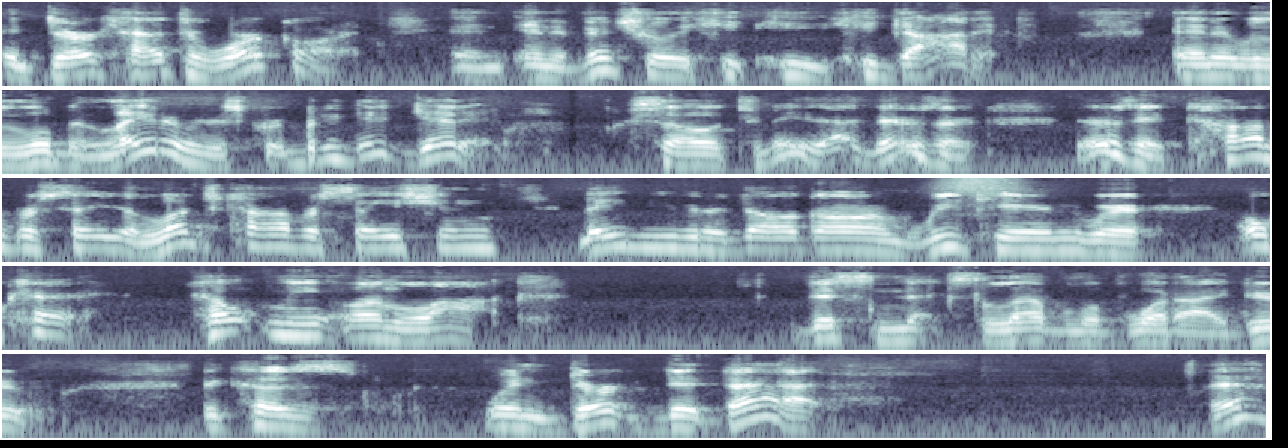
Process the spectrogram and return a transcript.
and Dirk had to work on it, and, and eventually he, he he got it, and it was a little bit later in his career, but he did get it. So to me, that, there's a there's a conversation, a lunch conversation, maybe even a doggone weekend where okay, help me unlock this next level of what I do. Because when Dirk did that, yeah,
